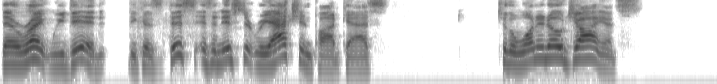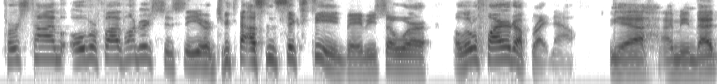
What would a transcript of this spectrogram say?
they're right, we did because this is an instant reaction podcast to the one and zero Giants. First time over 500 since the year 2016, baby. So we're a little fired up right now. Yeah, I mean that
